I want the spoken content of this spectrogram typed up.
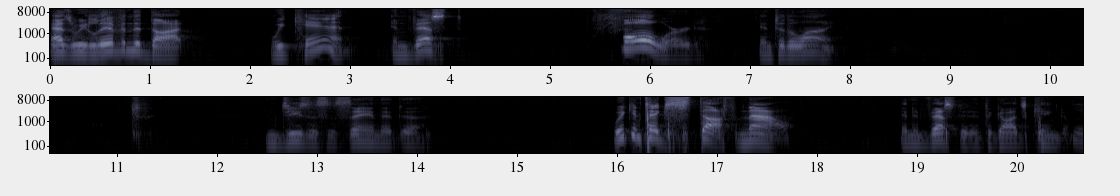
As we live in the dot, we can invest forward into the line. And Jesus is saying that uh, we can take stuff now and invest it into God's kingdom. Yeah.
